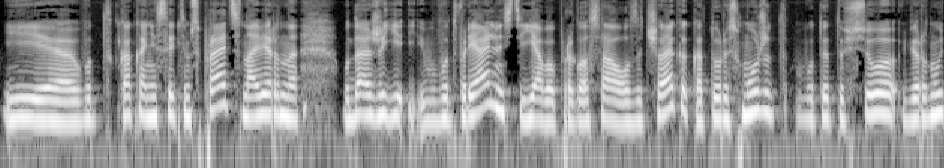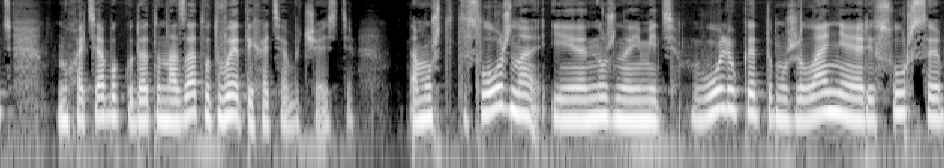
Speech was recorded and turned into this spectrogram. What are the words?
и вот как они с этим справятся, наверное, даже вот в реальности я бы проголосовала за человека, который сможет вот это все вернуть, ну, хотя бы куда-то назад, вот в этой хотя бы части. Потому что это сложно, и нужно иметь волю к этому, желание, ресурсы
